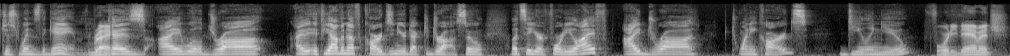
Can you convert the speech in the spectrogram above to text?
just wins the game, Right. Because I will draw. I, if you have enough cards in your deck to draw, so let's say you're at 40 life, I draw 20 cards, dealing you 40 damage,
